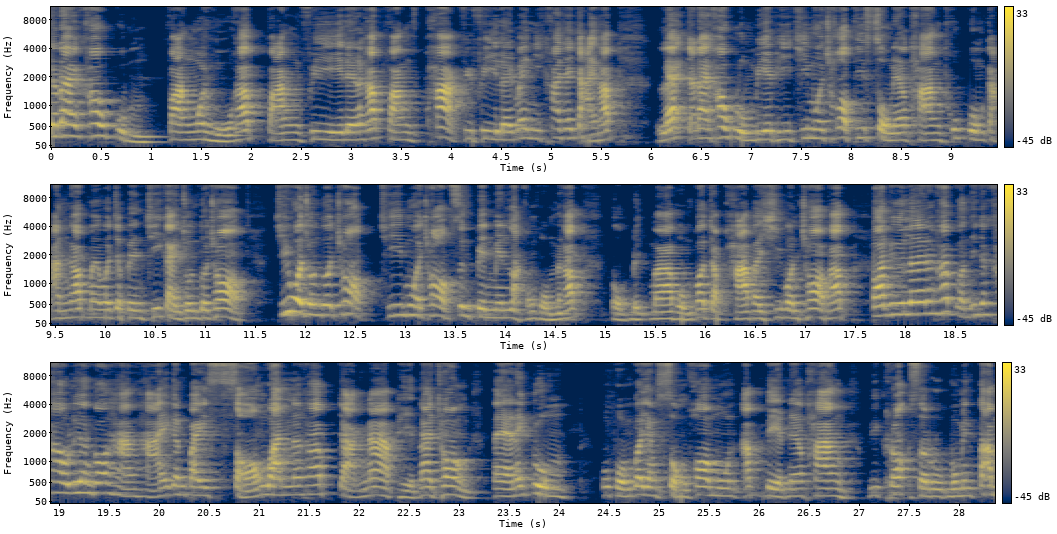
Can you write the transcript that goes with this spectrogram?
จะได้เข้ากลุ่มฟังมวยหูครับ ฟังฟรีเลยนะครับ ฟังภาคฟรีๆเลยไม่มีค่าใช้จ่ายครับ และจะได้เข้ากลุ่ม VIP ชี้มวยชอบที่ส่งแนวทางทุกวงการครับ ไม่ว่าจะเป็นชี้ไก่ชนตัวชอบ ชี้วัวชนตัวชอบ ชี้มวยชอบ ซึ่งเป็นเมนหลักของผมนะครับ ตกดึกมาผมก็จะพาไปชี้บอลชอบครับก่อนอื่นเลยนะครับ ก่อนที่จะเข้าเรื่องก็ห่างหายกันไป 2 วันนะครับ จากหน้าเพจหน้าช่อง แต่ในกลุ่มพวกผมก็ยังส่งข้อมูลอัปเดตแนวทาง วิเคราะห์สรุปโมเมนตัม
